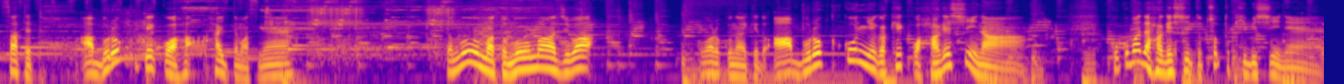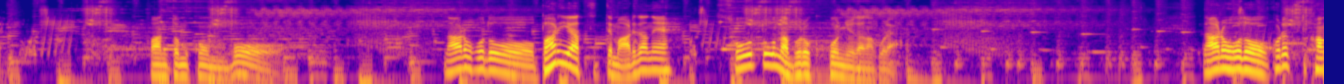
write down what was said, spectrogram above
さてと。あ、ブロック結構入ってますね。さムーマとムーマージは、悪くないけど、あ、ブロック混入が結構激しいなここまで激しいとちょっと厳しいね。ファントムコンボ。なるほど。バリアっつってもあれだね。相当なブロック混入だな、これ。なるほど。これはちょっと考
